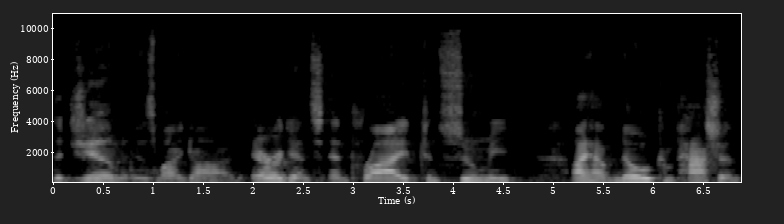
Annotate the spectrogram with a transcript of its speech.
The gym is my God. Arrogance and pride consume me. I have no compassion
